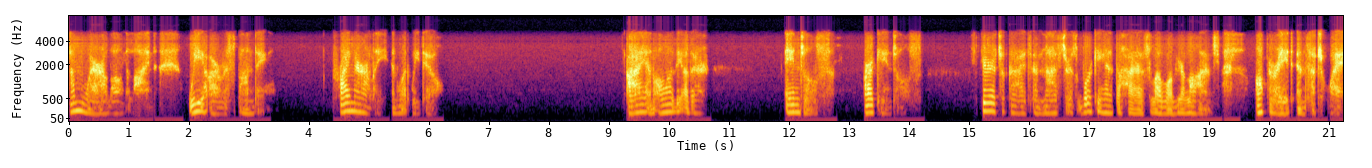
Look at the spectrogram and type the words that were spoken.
somewhere along the line, we are responding primarily in what we do. I and all of the other angels, archangels, spiritual guides, and masters working at the highest level of your lives operate in such a way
